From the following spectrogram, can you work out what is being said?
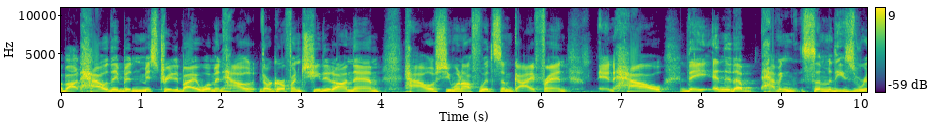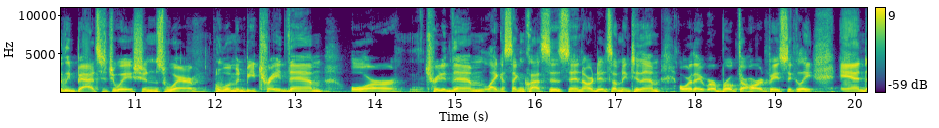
about how they've been mistreated by a woman, how their girlfriend cheated on them, how she went off with some guy friend, and how they ended up having some of these really bad situations where a woman betrayed them or treated them like a second class citizen or did something to them or they or broke their heart basically. And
